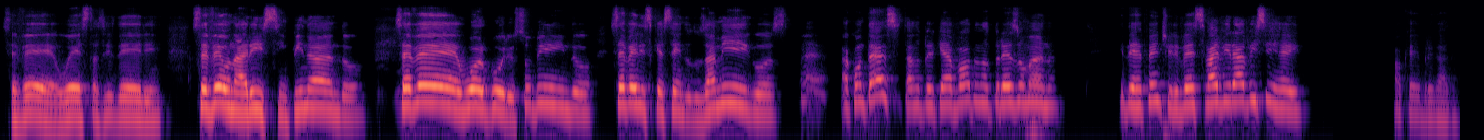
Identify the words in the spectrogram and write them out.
você vê o êxtase dele, você vê o nariz se empinando, você vê o orgulho subindo, você vê ele esquecendo dos amigos. É, acontece, está no porque é a volta da natureza humana. E de repente ele vê se vai virar vice-rei. Ok, obrigado.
